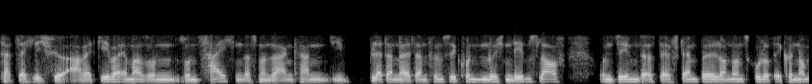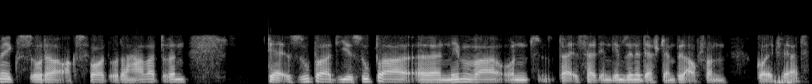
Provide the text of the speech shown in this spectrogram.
tatsächlich für Arbeitgeber immer so ein, so ein Zeichen, dass man sagen kann, die blättern halt dann fünf Sekunden durch den Lebenslauf und sehen, da ist der Stempel London School of Economics oder Oxford oder Harvard drin. Der ist super, die ist super, äh, nehmen wir und da ist halt in dem Sinne der Stempel auch schon Gold wert.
